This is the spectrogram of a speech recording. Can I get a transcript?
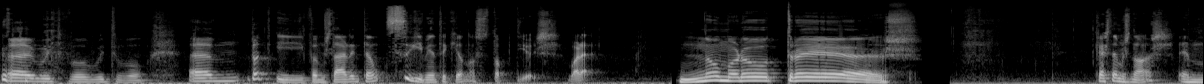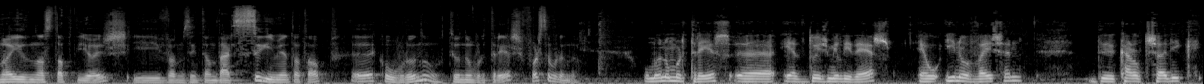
Ai, muito bom, muito bom. Ahm, pronto, e vamos dar então seguimento aqui ao nosso top de hoje. Bora. Número 3. Cá estamos nós, a meio do nosso top de hoje, e vamos então dar seguimento ao top eh, com o Bruno, o teu número 3. Força, Bruno. O meu número 3 é de 2010, é o Innovation de Carl Chudik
